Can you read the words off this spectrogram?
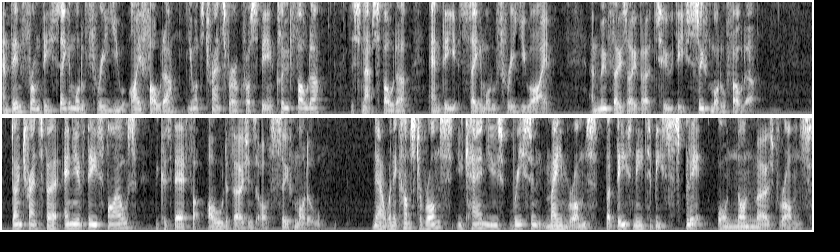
And then from the Sega Model 3 UI folder, you want to transfer across the include folder, the snaps folder, and the Sega Model 3 UI, and move those over to the Supermodel folder. Don't transfer any of these files because they're for older versions of Supermodel. Now, when it comes to ROMs, you can use recent MAME ROMs, but these need to be split or non-merged ROMs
